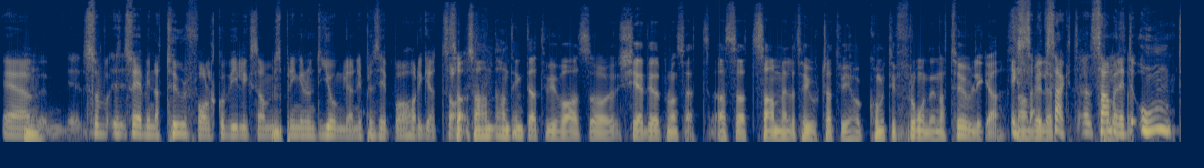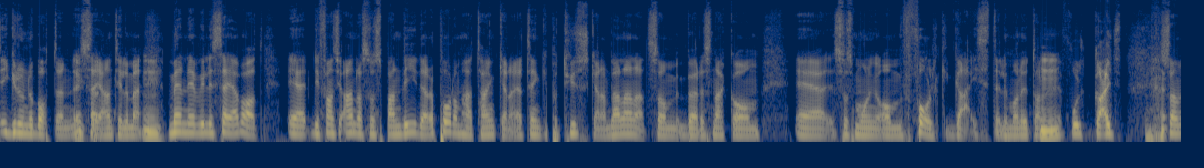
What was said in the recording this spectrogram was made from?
eh, Mm. så, så är vi naturfolk och vi liksom Mm. springer runt i djungeln i princip och har det gött. Så. Så, så han, han tänkte att vi var alltså kedjade på något sätt. Alltså att samhället har gjort att vi har kommit ifrån det naturliga. Exa- ville- Exakt, samhället är ont i grund och botten, Exakt. säger han till och med. Mm. Men det jag ville säga var att eh, det fanns ju andra som spann vidare på de här tankarna. Jag tänker på tyskarna bland annat som började snacka om eh, så småningom om Folkgeist, eller hur man uttalar Mm. det. Folkgeist. Som,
